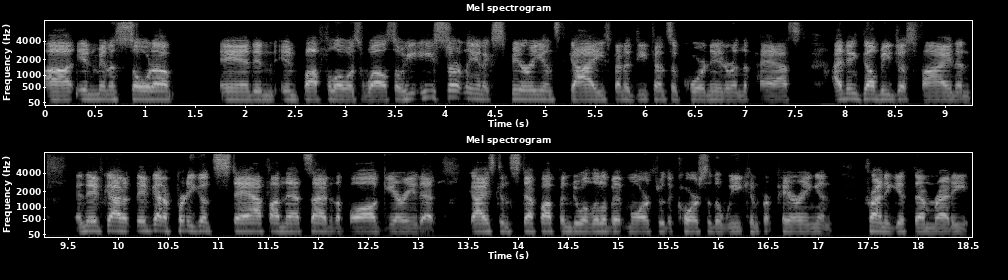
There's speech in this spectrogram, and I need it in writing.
uh, in Minnesota and in in Buffalo as well. So he, he's certainly an experienced guy. He's been a defensive coordinator in the past. I think they'll be just fine. And and they've got a, they've got a pretty good staff on that side of the ball, Gary. That guys can step up and do a little bit more through the course of the week and preparing and trying to get them ready.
